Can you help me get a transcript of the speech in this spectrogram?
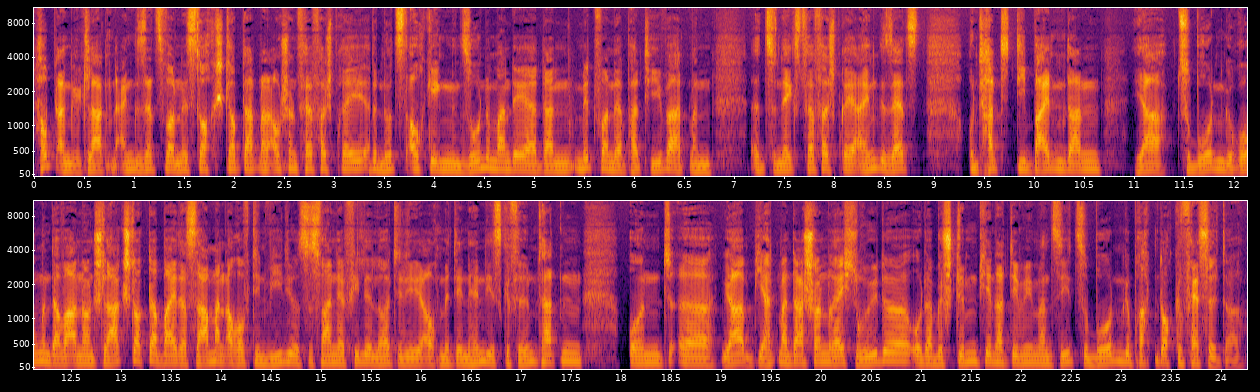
Hauptangeklagten eingesetzt worden ist. Doch, ich glaube, da hat man auch schon Pfefferspray benutzt. Auch gegen den Sohnemann, der ja dann mit von der Partie war, hat man äh, zunächst Pfefferspray eingesetzt und hat die beiden dann ja, zu Boden gerungen. Da war noch ein Schlagstock dabei, das sah man auch auf den Videos. Es waren ja viele Leute, die auch mit den Handys gefilmt hatten. Und äh, ja, die hat man da schon recht rüde oder bestimmt, je nachdem, wie man sieht, zu Boden gebracht und auch gefesselt da.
